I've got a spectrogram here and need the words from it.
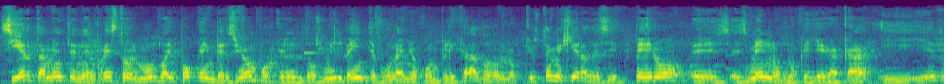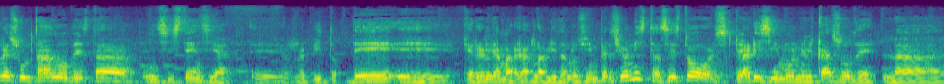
Ciertamente en el resto del mundo hay poca inversión porque el 2020 fue un año complicado, lo que usted me quiera decir, pero es, menos lo que llega acá y es resultado de esta insistencia, eh, repito, de eh, quererle amargar la vida a los inversionistas. Esto es clarísimo en el caso de la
